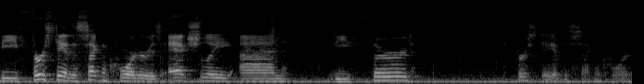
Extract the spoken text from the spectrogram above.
The first day of the second quarter is actually on the third, first day of the second quarter.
